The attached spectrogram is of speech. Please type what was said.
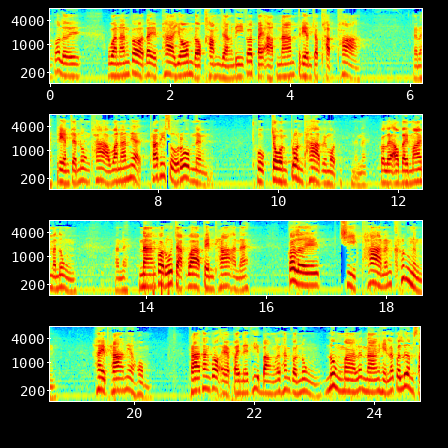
ำก็เลย วันนั้นก็ได้ผ้าย้อมดอกคำอย่างดี ก็ไปอาบน้ำเตรียมจะผัดผ้านะเตรียมจะนุ่งผ้า วันนั้นเนี่ยพระพิสุรูปหนึ่งถูกโจรปล้นผ้าไปหมดนะนะก็เลยเอาใบไม้มานุ่งนนะนางก็รู้จักว่าเป็นพระนะก็เลย ฉีกผ้านั้นครึ่งหนึ่ง ให้พระเนี่ยห่ม พระท่านก็แอบไปในที่บังแล้วท่านก็นุ่ง นุ่งมาแล้วนางเห็นแล้วก็เลื่อมใส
